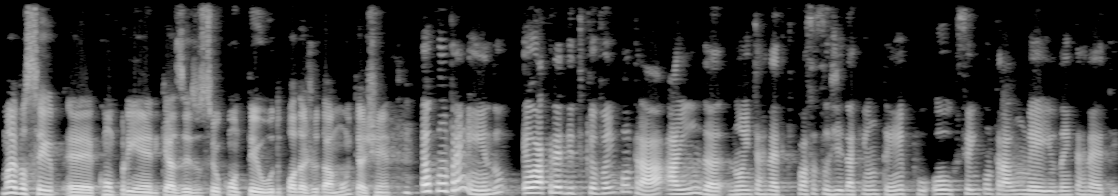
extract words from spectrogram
Mas você é, compreende que às vezes o seu conteúdo pode ajudar muita gente? Eu compreendo. Eu acredito que eu vou encontrar ainda na internet que possa surgir daqui a um tempo, ou se eu encontrar um meio na internet.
